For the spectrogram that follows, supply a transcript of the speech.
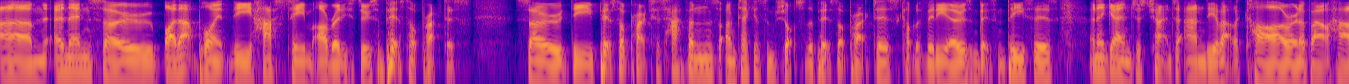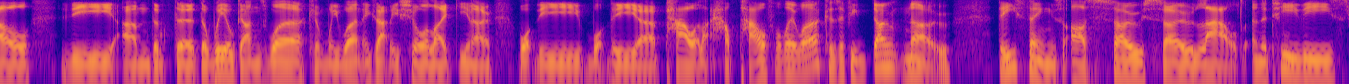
Um, and then, so by that point, the Haas team are ready to do some pit stop practice. So the pit stop practice happens. I'm taking some shots of the pit stop practice, a couple of videos and bits and pieces, and again, just chatting to Andy about the car and about how the um, the, the the wheel guns work, and we weren't exactly sure, like you know, what the what the uh, power, like how powerful they were. Because if you don't know, these things are so so loud, and the TVs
